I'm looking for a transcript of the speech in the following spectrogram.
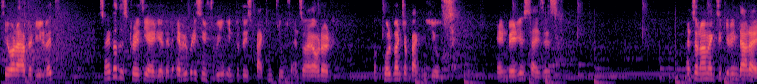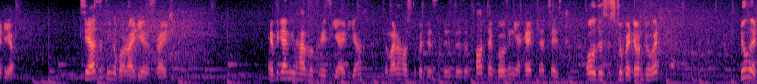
see what I have to deal with. So I got this crazy idea that everybody seems to be into these packing cubes and so I ordered a whole bunch of packing cubes in various sizes and so now I'm executing that idea. See that's the thing about ideas right? Every time you have a crazy idea, no matter how stupid this is, there's a thought that goes in your head that says, oh this is stupid, don't do it. Do it.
